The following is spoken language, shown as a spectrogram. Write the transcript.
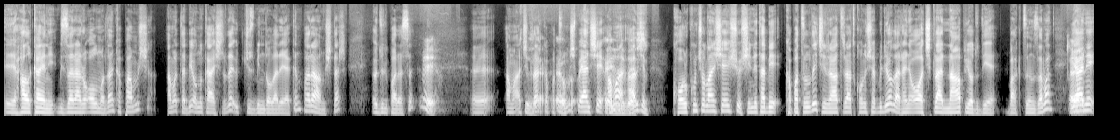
e, halka yani bir zararı olmadan kapanmış. Ama tabii onun karşılığında 300 bin dolara yakın para almışlar. Ödül parası. İyi. Ee, ama açıklar Güzel. kapatılmış. Yok, Yani şey ama 55. abicim korkunç olan şey şu. Şimdi tabii kapatıldığı için rahat rahat konuşabiliyorlar. Hani o açıklar ne yapıyordu diye baktığın zaman. Evet. Yani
